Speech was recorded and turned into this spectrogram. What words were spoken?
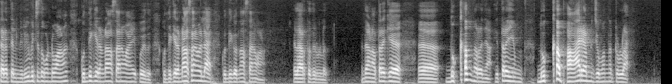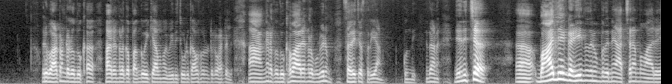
തരത്തിൽ നിരൂപിച്ചത് കൊണ്ടുമാണ് കുന്തിക്ക് രണ്ടാം സ്ഥാനമായിപ്പോയത് കുന്തിക്ക് രണ്ടാം സ്ഥാനമല്ല കുന്തിക്ക് ഒന്നാം സ്ഥാനമാണ് യഥാർത്ഥത്തിലുള്ളത്. എന്താണ് അത്രയ്ക്ക് ദുഃഖം നിറഞ്ഞ ഇത്രയും ദുഃഖഭാരം ചുമന്നിട്ടുള്ള ഒരു പാട്ടുണ്ടല്ലോ ദുഃഖഭാരങ്ങളൊക്കെ പങ്കുവയ്ക്കാമെന്നോ വീതിച്ചു കൊടുക്കാമെന്നോ പറഞ്ഞിട്ടൊരു പാട്ടില്ല? ആ അങ്ങനത്തെ ദുഃഖഭാരങ്ങൾ മുഴുവനും സഹിച്ച സ്ത്രീയാണ് കുന്തി. എന്താണ്? ജനിച്ച് ബാല്യം കഴിയുന്നതിന് മുമ്പ് തന്നെ അച്ഛനമ്മമാരെ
